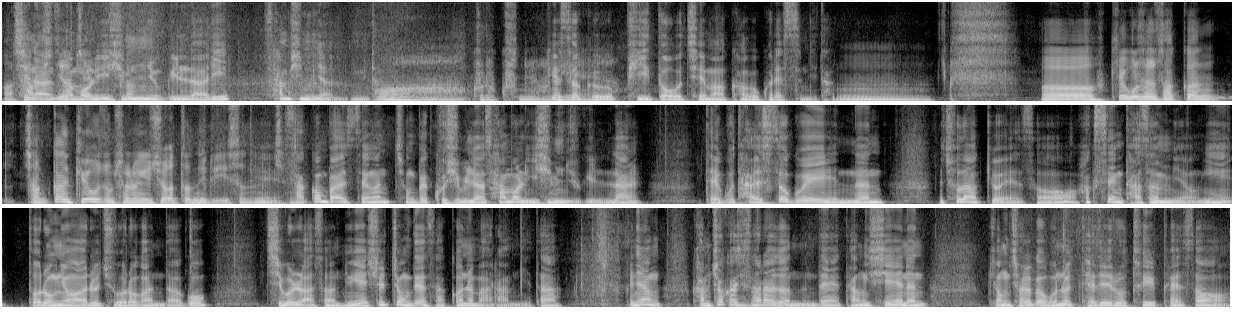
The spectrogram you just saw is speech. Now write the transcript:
아, 지난 30 3월 년째입니까? 26일 날이 30년입니다. 아, 그렇군요. 그래서 예. 그 비도 제막하고 그랬습니다. 음. 어, 소년 사건 잠깐 개요 좀 설명해 주시죠. 어떤 일이 예, 있었는지. 사건 발생은 1991년 3월 26일 날 대구 달서구에 있는 초등학교에서 학생 5명이 도롱뇽아를 주우러 간다고 집을 나선 후에 실종된 사건을 말합니다. 그냥 감쪽같이 사라졌는데 당시에는 경찰과 군을 대대로 투입해서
